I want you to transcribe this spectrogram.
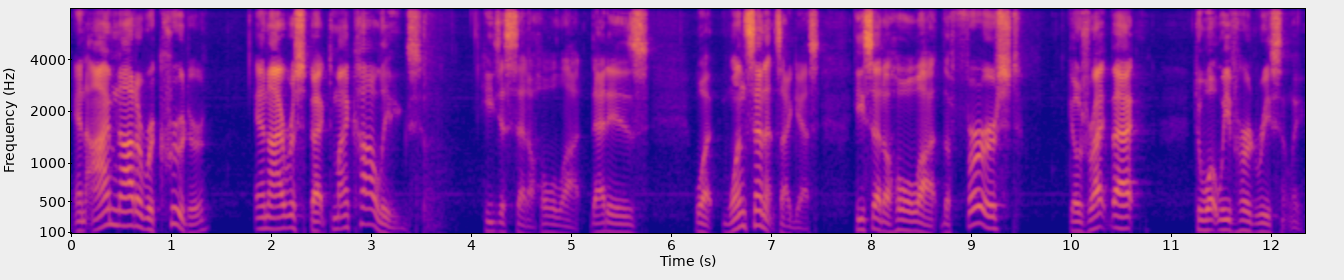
and I'm not a recruiter, and I respect my colleagues. He just said a whole lot. That is, what, one sentence, I guess. He said a whole lot. The first goes right back to what we've heard recently,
